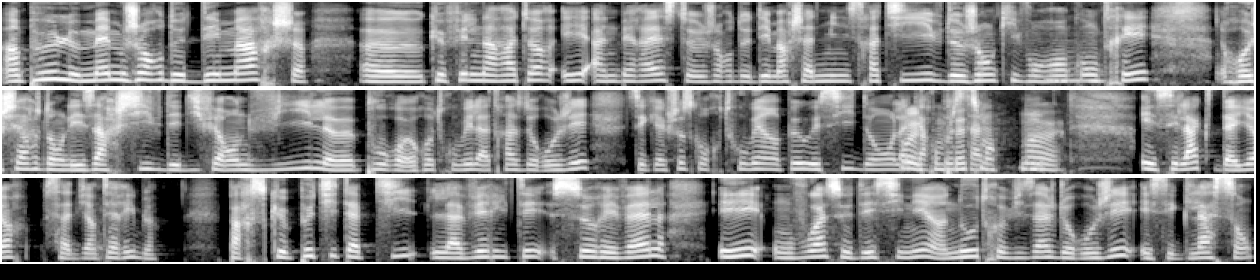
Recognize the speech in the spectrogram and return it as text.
un peu le même genre de démarche euh, que fait le narrateur et Anne Berest, genre de démarche administrative, de gens qui vont mmh. rencontrer, recherche dans les archives des différentes villes euh, pour retrouver la trace de Roger. C'est quelque chose qu'on retrouvait un peu aussi dans la carte postale. Mmh. Et c'est là que d'ailleurs ça devient terrible parce que petit à petit, la vérité se révèle et on voit se dessiner un autre visage de Roger et c'est glaçant.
